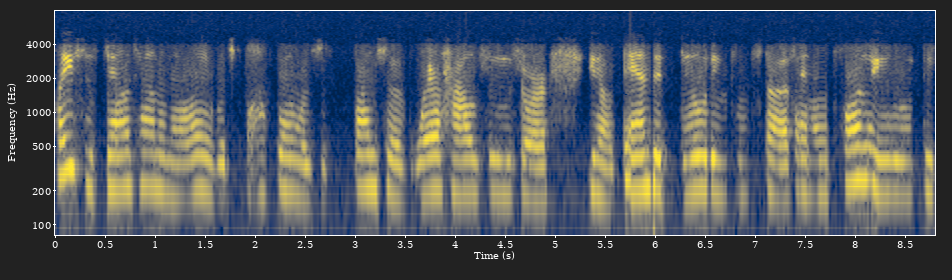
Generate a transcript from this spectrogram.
places downtown in LA, which back then was just a bunch of warehouses or, you know, abandoned buildings and stuff, and then suddenly it would be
